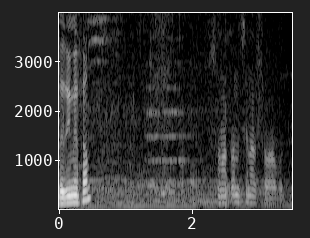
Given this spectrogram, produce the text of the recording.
ডেজিগনেশন? সনাতন সেনার সভাপতি।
